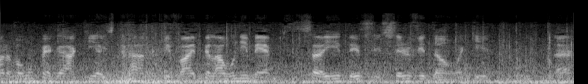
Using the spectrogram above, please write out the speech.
Agora vamos pegar aqui a estrada que vai pela Unimap, sair desse servidão aqui, né?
